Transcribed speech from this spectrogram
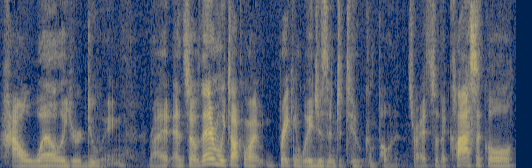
how well you're doing, right? And so then we talk about breaking wages into two components, right? So the classical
